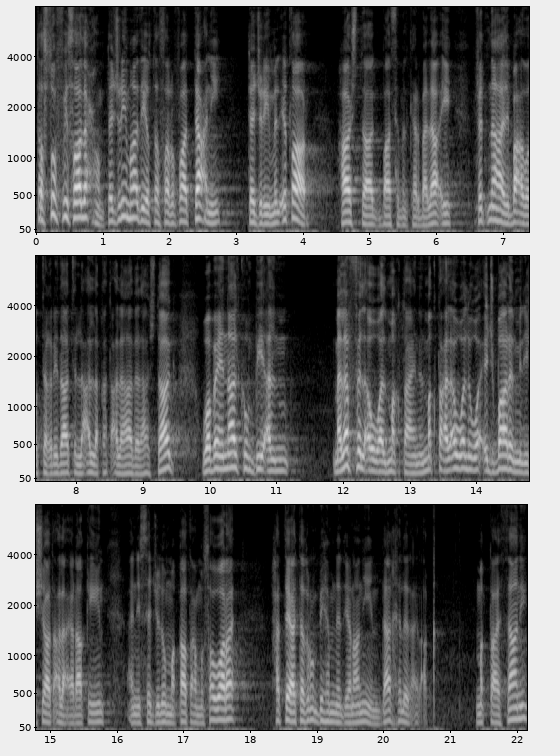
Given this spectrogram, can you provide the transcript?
تصب في صالحهم. تجريم هذه التصرفات تعني تجريم الإطار. هاشتاج باسم الكربلائي. فتنة هذه بعض التغريدات اللي علقت على هذا الهاشتاج وبينا لكم بالملف الأول مقطعين. المقطع الأول هو إجبار الميليشيات على العراقيين أن يسجلون مقاطع مصورة حتى يعتذرون بها من الإيرانيين داخل العراق. المقطع الثاني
